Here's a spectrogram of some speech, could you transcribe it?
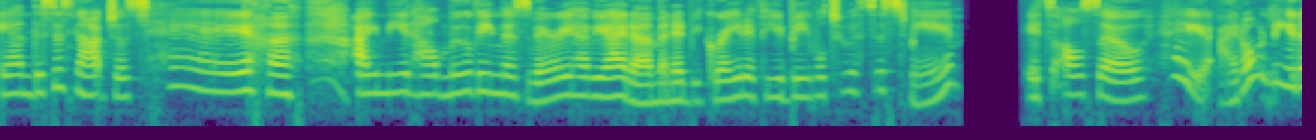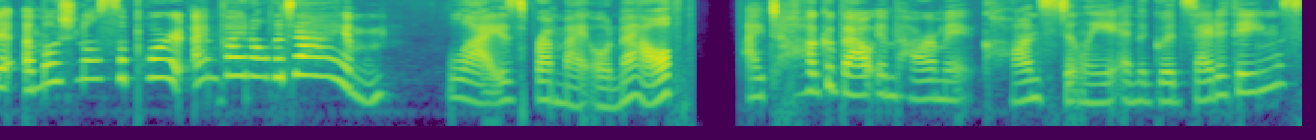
And this is not just, hey, I need help moving this very heavy item, and it'd be great if you'd be able to assist me. It's also, hey, I don't need emotional support. I'm fine all the time. Lies from my own mouth. I talk about empowerment constantly and the good side of things,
